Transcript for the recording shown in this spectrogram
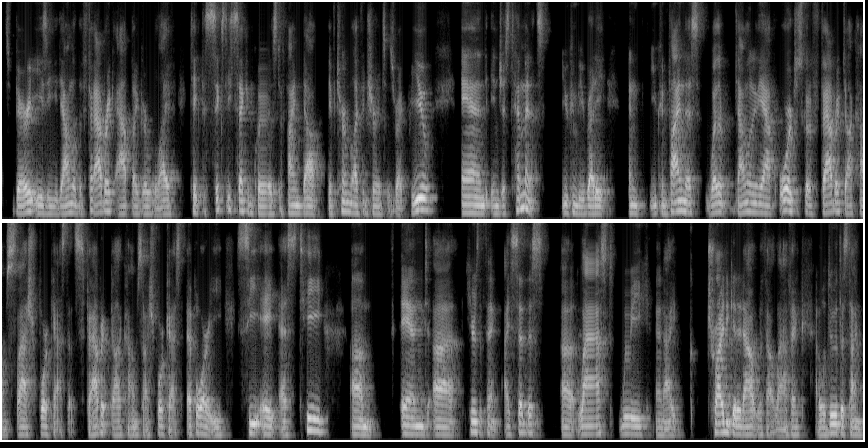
It's very easy. You download the Fabric app by Gerber Life, take the 60 second quiz to find out if term life insurance is right for you. And in just 10 minutes, you can be ready. And you can find this whether downloading the app or just go to fabric.com slash forecast. That's fabric.com slash forecast, F O R E C A S T. Um, and uh, here's the thing I said this uh, last week and I tried to get it out without laughing. I will do it this time.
